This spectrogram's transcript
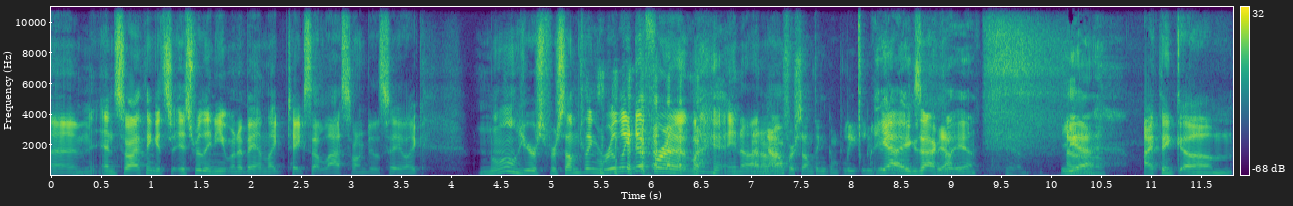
Um, and so I think it's it's really neat when a band like takes that last song to say like, no, here's for something really different. like, you know, I don't now know. for something completely different. yeah, exactly. Yeah. Yeah. Yeah. I think um,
